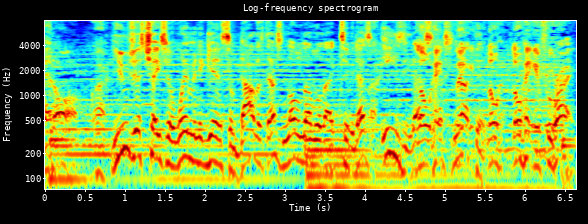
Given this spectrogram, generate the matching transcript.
at all. Right. You just chasing women and getting some dollars. That's low level activity. That's easy. That's, low, that's nothing. Low, low hanging fruit. Right.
